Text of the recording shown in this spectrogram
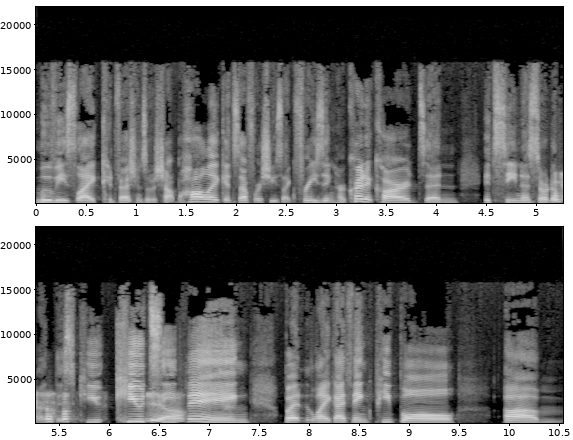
movies like Confessions of a Shopaholic and stuff where she's like freezing her credit cards and it's seen as sort of like this cute cutesy yeah. thing. But like I think people um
